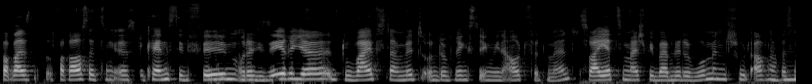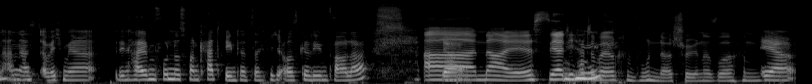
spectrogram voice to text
Voraussetzung ist, du kennst den Film oder die Serie, du vibest damit und du bringst irgendwie ein Outfit mit. Das war jetzt zum Beispiel beim Little Woman Shoot auch noch ein bisschen mhm. anders, da habe ich mir den halben Fundus von Katrin tatsächlich ausgeliehen, Paula. Ah, ja. nice. Ja, die mhm. hatte aber auch wunderschöne Sachen. Ja,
